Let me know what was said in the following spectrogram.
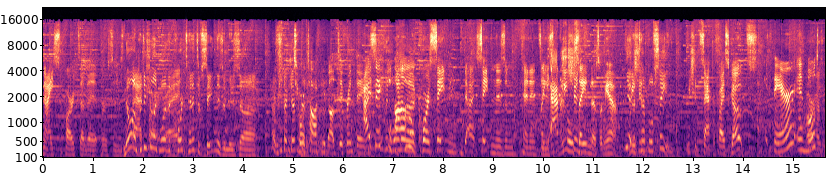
nice parts of it versus No, I'm bad pretty sure like part, one of the core tenets of Satanism is uh, I respect We're talking about different things. I think one of the core Satan uh, Satanism tenets like is actual should, Satanism, yeah. Yeah, we the should- Temple of Satan. we should sacrifice goats. there in Car most has a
